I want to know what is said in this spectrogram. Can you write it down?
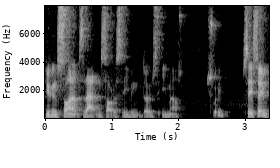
you can sign up to that and start receiving those emails. Sweet. See you soon.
